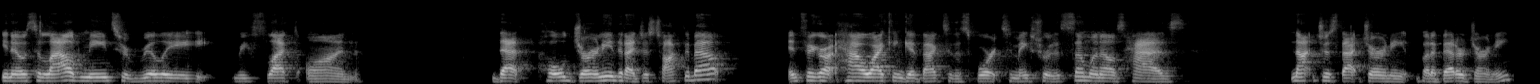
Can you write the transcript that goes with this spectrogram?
you know, it's allowed me to really reflect on that whole journey that I just talked about and figure out how I can give back to the sport to make sure that someone else has not just that journey but a better journey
